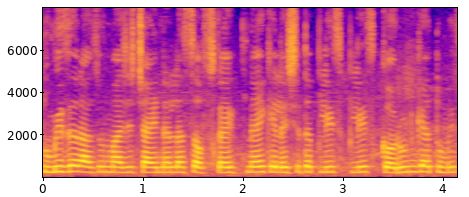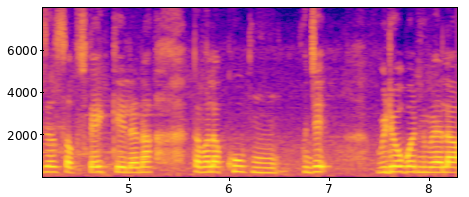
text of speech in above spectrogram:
तुम्ही जर अजून माझ्या चॅनलला सबस्क्राईब नाही केलं तर प्लीज प्लीज करून घ्या. तुम्ही जर सबस्क्राईब केलं ना तर मला खूप म्हणजे व्हिडिओ बनवायला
